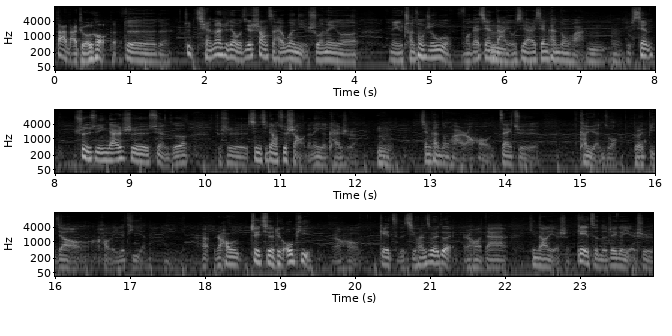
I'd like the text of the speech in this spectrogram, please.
大打折扣的。对对对对对，就前段时间我记得上次还问你说那个那个传送之物，我该先打游戏还是先看动画？嗯嗯，就先顺序应该是选择就是信息量最少的那个开始，嗯，先看动画，然后再去看原作，对比较好的一个体验。啊，然后这期的这个 OP，然后 Gates 的奇幻自卫队，然后大家听到的也是 Gates 的这个也是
